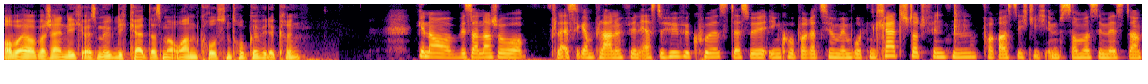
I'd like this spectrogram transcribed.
aber wahrscheinlich als Möglichkeit, dass wir einen großen Drucker wieder kriegen. Genau, wir sind auch schon fleißig am Planen für den Erste-Hilfe-Kurs, der soll in Kooperation mit dem Roten Kleid stattfinden, voraussichtlich im Sommersemester.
